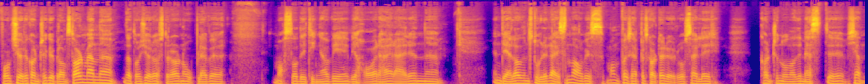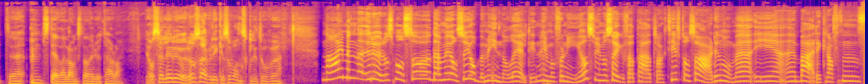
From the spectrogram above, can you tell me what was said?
Folk kjører kanskje Gudbrandsdalen, men eh, dette å kjøre Østerdalen og oppleve masse av de tinga vi, vi, har her, er en, eh, en, del av den store reisen. Da. Hvis man f.eks. skal til Røros, eller kanskje noen av de mest eh, kjente stedene langs denne ruta her. Da. Ja, Selv i Røros er vel ikke så vanskelig, Tove? Nei, men Røros må også, der må vi også jobbe med innholdet hele tiden. Vi må fornye oss, vi må sørge for at det er attraktivt. Og så er det noe med i eh, bærekraftens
